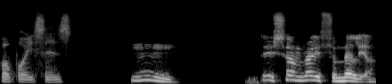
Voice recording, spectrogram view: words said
or voices? Hmm. Do sound very familiar.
